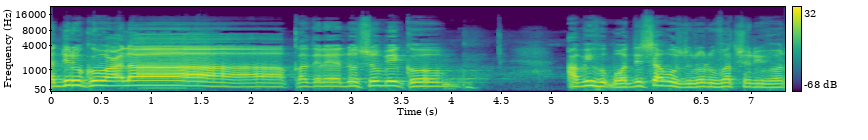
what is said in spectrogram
আজরুকুম আলা কাদরে নসুবিকুম আমি মদিসা হুজুরের রুফাত শরীফর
